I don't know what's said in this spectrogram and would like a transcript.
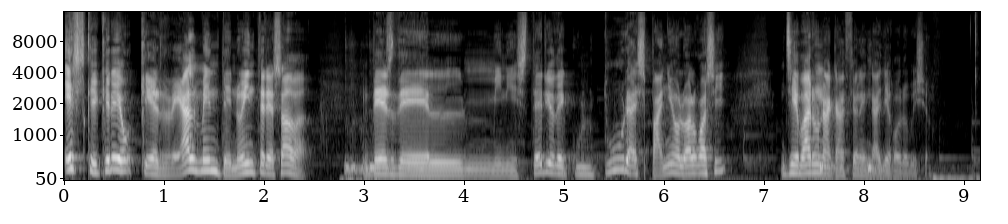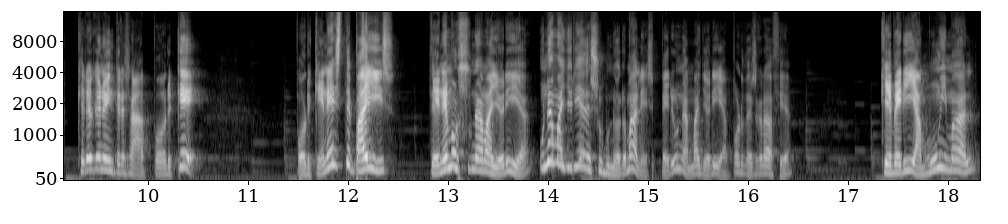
es que creo que realmente no interesaba desde el Ministerio de Cultura español o algo así, llevar una canción en gallego Eurovisión creo que no interesaba. ¿Por qué? Porque en este país tenemos una mayoría, una mayoría de subnormales, pero una mayoría, por desgracia, que vería muy mal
